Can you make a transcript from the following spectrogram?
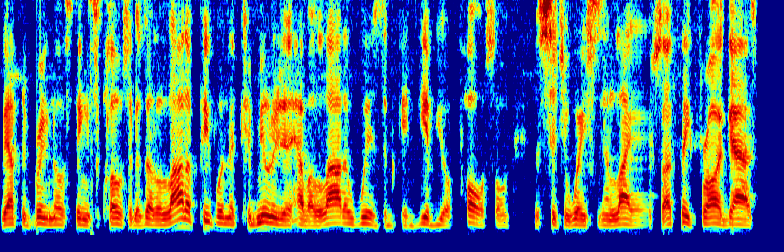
we have to bring those things closer because there's a lot of people in the community that have a lot of wisdom can give you a pulse on the situations in life. So I think for our guys,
